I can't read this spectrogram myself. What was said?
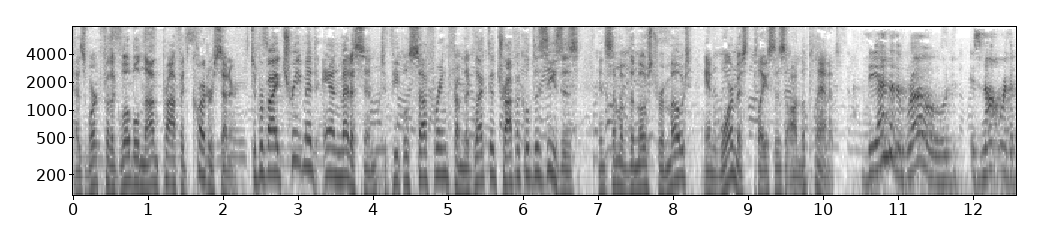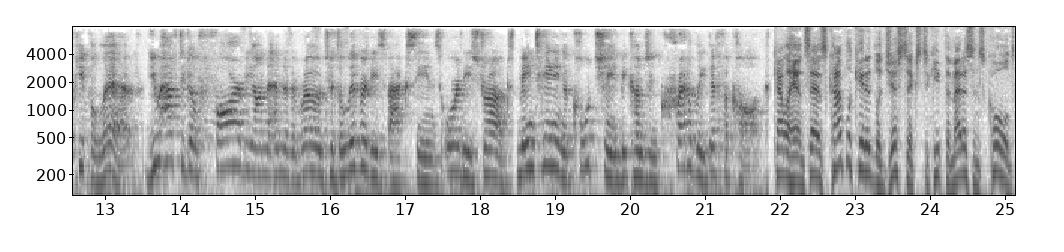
has worked for the global nonprofit Carter Center to provide treatment and medicine to people suffering from neglected tropical diseases in some of the most remote and warmest places on the planet the end of the road is not where the people live. You have to go far beyond the end of the road to deliver these vaccines or these drugs. Maintaining a cold chain becomes incredibly difficult. Callahan says complicated logistics to keep the medicines cold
